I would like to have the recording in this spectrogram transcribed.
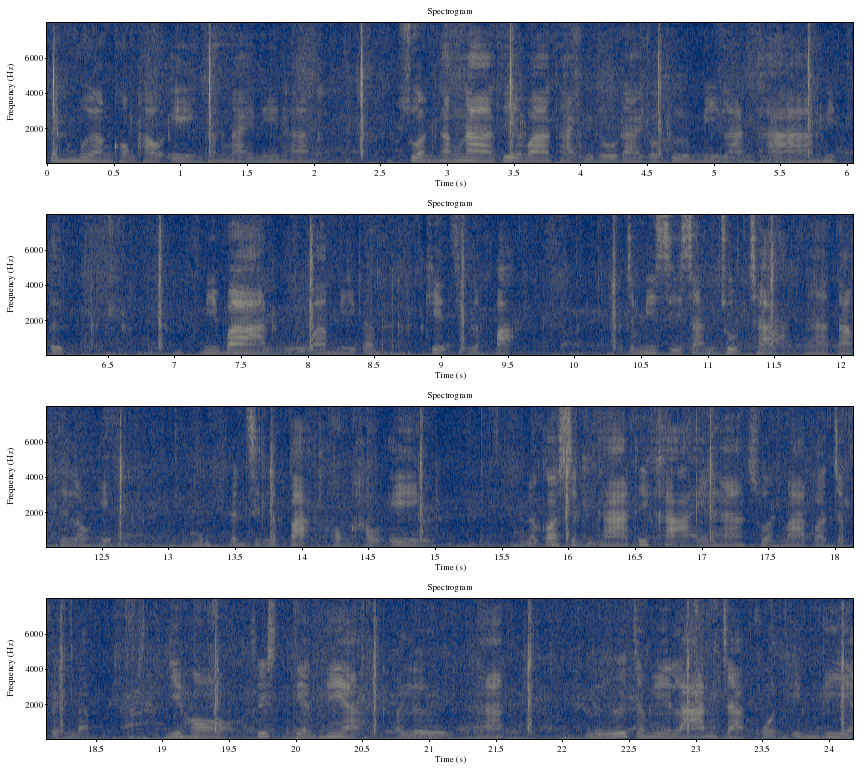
เป็นเมืองของเขาเองข้างในนี้นะคะ ส่วนข้างหน้าที่ว่าถ่ายวิดีโอได้ก็คือมีร้านค้า มีตึก มีบ้านหรือว่ามีแบบเขตศิลปะ จะมีสีสันฉูดฉาดนะฮะตามที่เราเห็นเป็นศิลปะของเขาเอง แล้วก็สินค้าที่ขายนะฮะส่วนมากก็จะเป็นแบบยี่ห้อคริสเตียนเนียไปเลยนะฮะ หรือจะมีร้านจากคนอินเดีย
